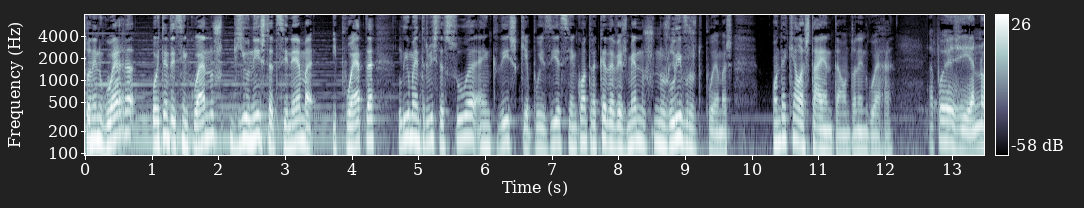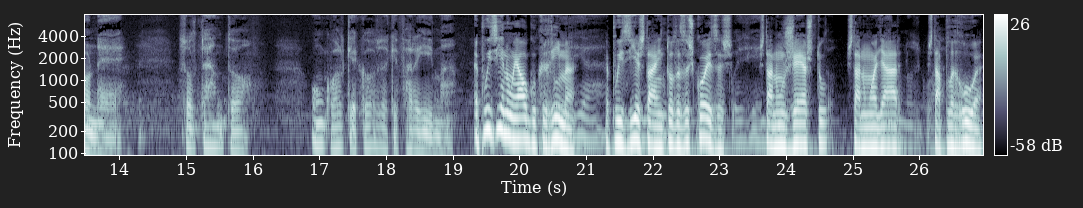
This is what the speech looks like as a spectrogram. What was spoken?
Tonino Guerra, 85 anos, guionista de cinema e poeta, li uma entrevista sua em que diz que a poesia se encontra cada vez menos nos livros de poemas. Onde é que ela está então, Tonino Guerra? La poesia non è soltanto un qualche cosa che fa rima. A poesia não é algo que rima. A poesia está em todas as coisas. Está num gesto, está num olhar, está pela rua.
